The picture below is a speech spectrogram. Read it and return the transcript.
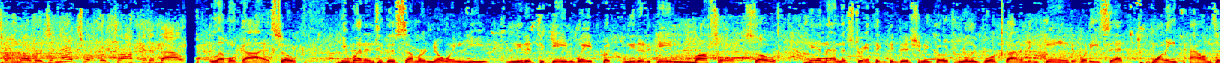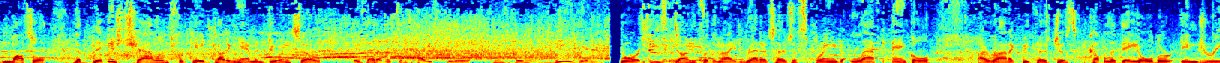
turnovers, and that's what we're talking about. level guy. So he went into this summer knowing he needed to gain weight, but needed to gain muscle. So him and the strength and conditioning coach really worked on it. He gained what he said, 20 pounds of muscle. The biggest challenge for Cade Cunningham in doing so is that ever since high school, he's been vegan. Short, he's done for the night. Reddish has a sprained left ankle. Ironic because just a couple of days older injury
